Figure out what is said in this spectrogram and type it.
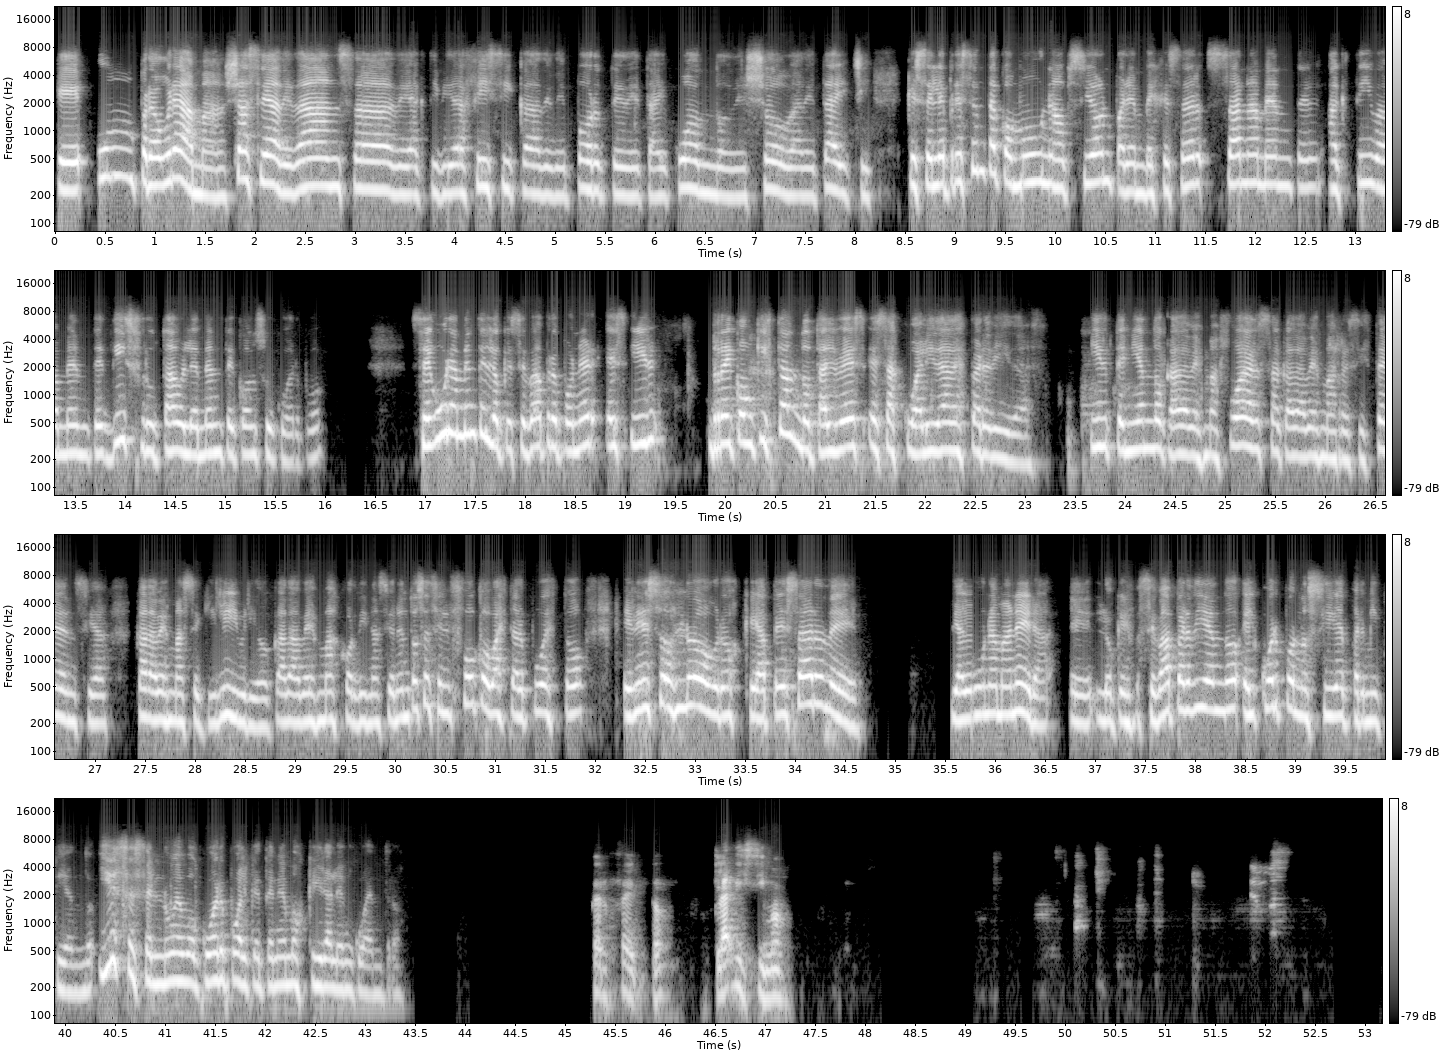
que un programa, ya sea de danza, de actividad física, de deporte, de taekwondo, de yoga, de tai chi, que se le presenta como una opción para envejecer sanamente, activamente, disfrutablemente con su cuerpo, seguramente lo que se va a proponer es ir reconquistando tal vez esas cualidades perdidas, ir teniendo cada vez más fuerza, cada vez más resistencia, cada vez más equilibrio, cada vez más coordinación. Entonces el foco va a estar puesto en esos logros que a pesar de, de alguna manera, eh, lo que se va perdiendo, el cuerpo nos sigue permitiendo. Y ese es el nuevo cuerpo al que tenemos que ir al encuentro. Perfecto clarísimo.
